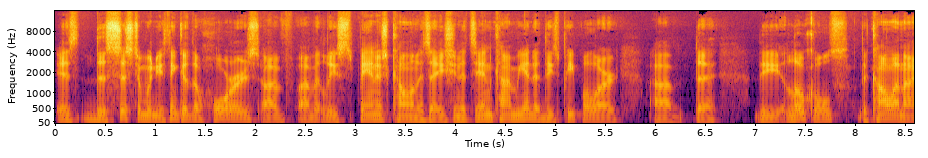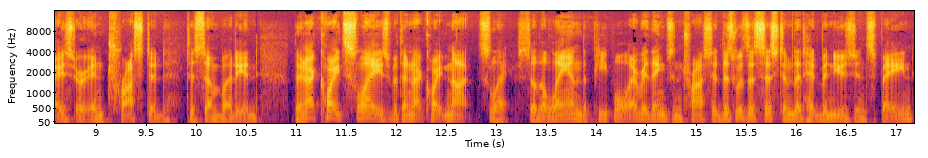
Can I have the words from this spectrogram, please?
is the system when you think of the horrors of, of at least Spanish colonization. It's the encomienda. These people are um, the the locals, the colonized, are entrusted to somebody, and they're not quite slaves, but they're not quite not slaves. So the land, the people, everything's entrusted. This was a system that had been used in Spain.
